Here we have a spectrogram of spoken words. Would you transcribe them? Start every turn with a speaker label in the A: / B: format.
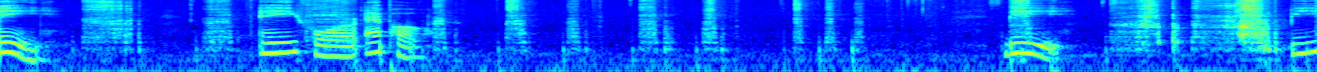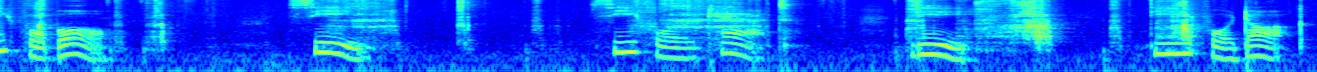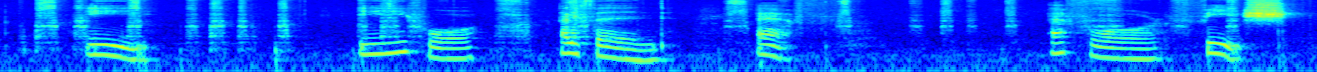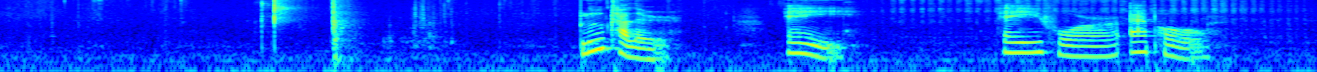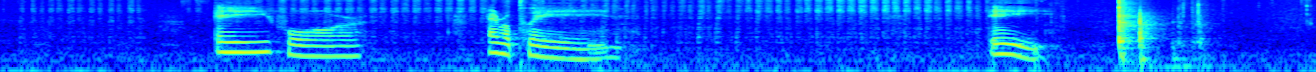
A: A. A for apple. B. B for ball. C. C for cat. D. D for dog. E. E for elephant. F. F for fish. Blue color. A. A for apple. A for aeroplane. A.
